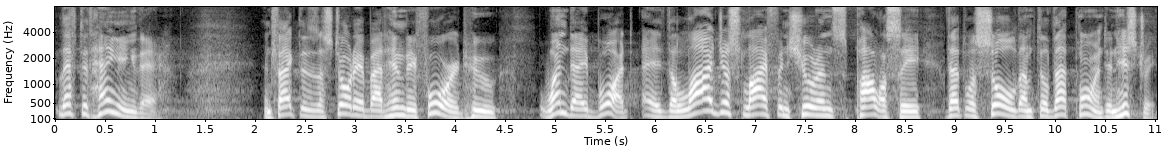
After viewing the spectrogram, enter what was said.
left it hanging there. In fact, there's a story about Henry Ford who one day bought a, the largest life insurance policy that was sold until that point in history.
